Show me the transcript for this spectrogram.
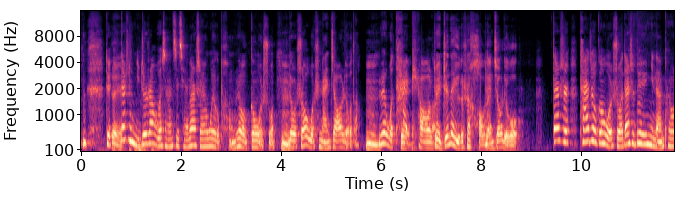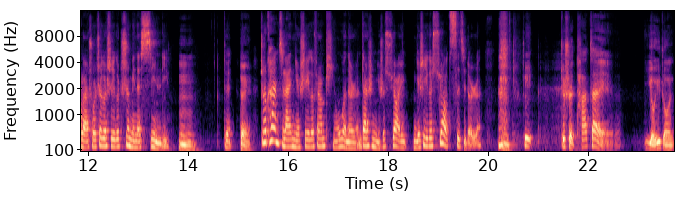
对，但是你就让我想起前段时间我有个朋友跟我说，有时候我是难交流的，嗯，因为我太飘了。对，真的有的时候好难交流。但是他就跟我说，但是对于你男朋友来说，这个是一个致命的吸引力。嗯，对对，就是看起来你是一个非常平稳的人，但是你是需要一，你是一个需要刺激的人。嗯，就就是他在有一种。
